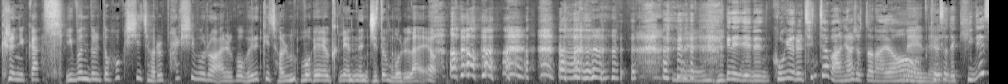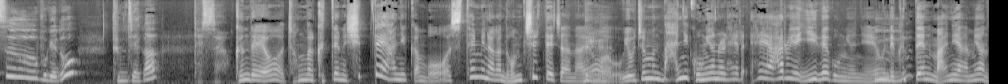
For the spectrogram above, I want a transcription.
그러니까 이분들도 혹시 저를 80으로 알고 왜 이렇게 젊어 보여요 그랬는지도 몰라요. 네. 근데 이제는 공연을 진짜 많이 하셨잖아요. 네네. 네. 그래서 이제 기네스북에도 등재가 됐어요. 근데요, 정말 그때는 10대 하니까 뭐 스태미나가 넘칠 때잖아요. 네. 요즘은 많이 공연을 해, 야 하루에 2회 공연이에요. 근데 음. 그때는 많이 하면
